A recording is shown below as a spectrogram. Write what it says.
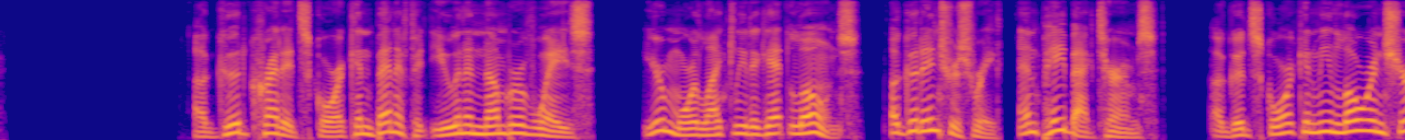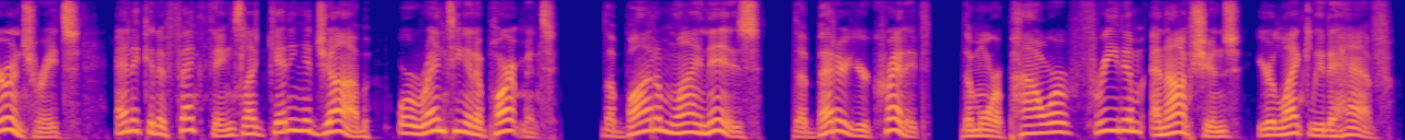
A good credit score can benefit you in a number of ways. You're more likely to get loans, a good interest rate, and payback terms. A good score can mean lower insurance rates, and it can affect things like getting a job or renting an apartment. The bottom line is the better your credit, the more power, freedom, and options you're likely to have.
